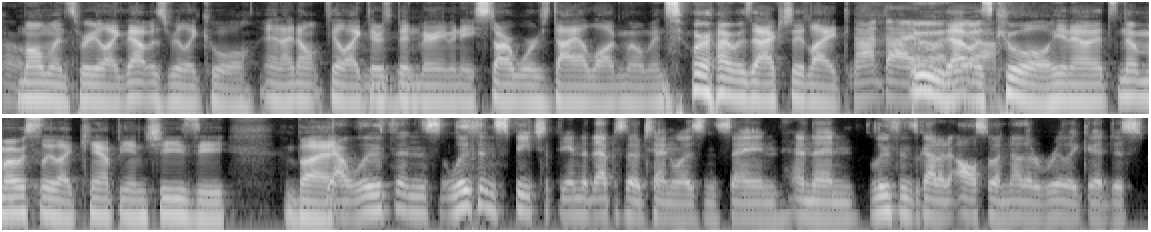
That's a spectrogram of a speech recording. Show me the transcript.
Oh, moments where you're like, that was really cool. And I don't feel like there's Mm-hmm. been very many Star Wars dialogue moments where I was actually like, Not dialogue. ooh, that was cool. You know, it's no mostly like campy and cheesy, but Yeah, Luthen's Luthen's speech at the end of the episode ten was insane, and then Luthen's got also another really good, just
